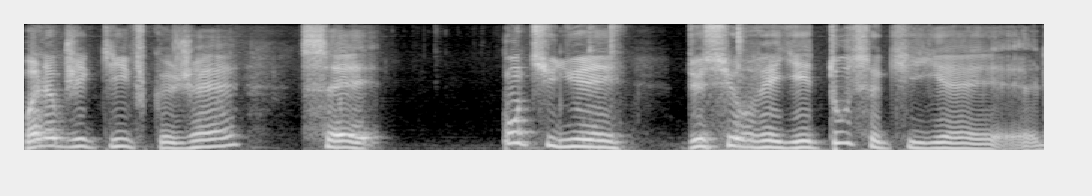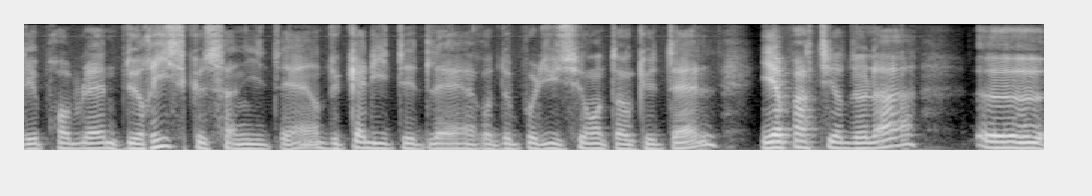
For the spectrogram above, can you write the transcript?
Moi, l'objectif que j'ai, c'est continuer de surveiller tout ce qui est les problèmes de risque sanitaire, de qualité de l'air, de pollution en tant que tel, et à partir de là, euh,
